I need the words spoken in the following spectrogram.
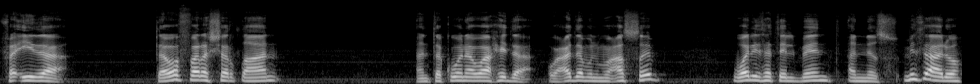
فإذا توفر الشرطان أن تكون واحدة وعدم المعصب ورثت البنت النصف. مثاله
